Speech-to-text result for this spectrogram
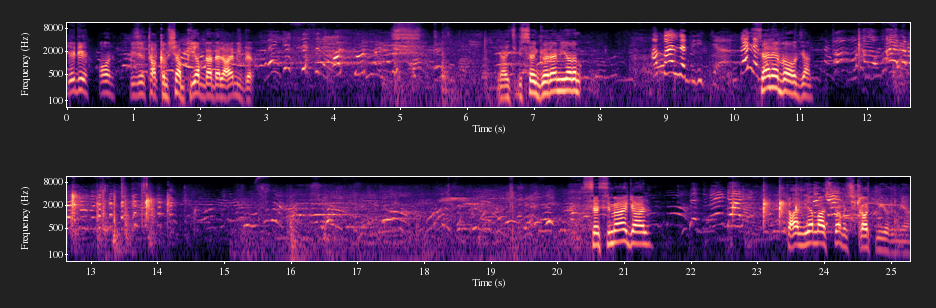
7, 10. Bizim takım şampiyon bebeler midir? Ya hiçbir şey göremiyorum. Ben de diyeceğim. Ben de Sen ebe olacaksın. Sesime gel. Ben niye maskamı çıkartmıyorum ya?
